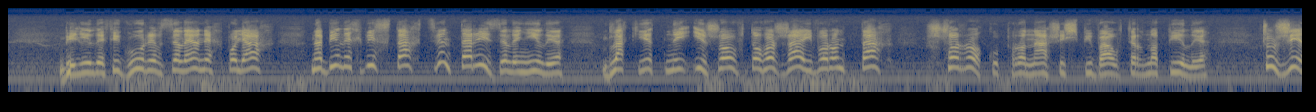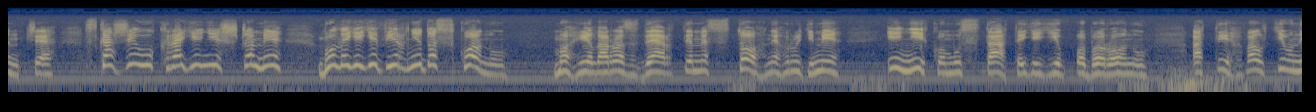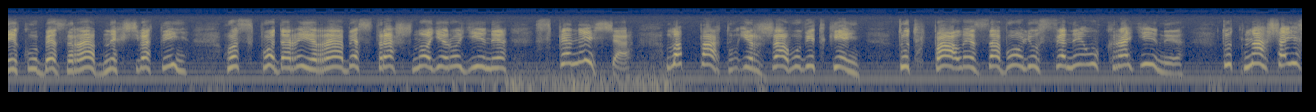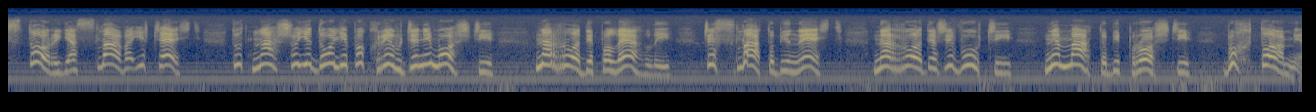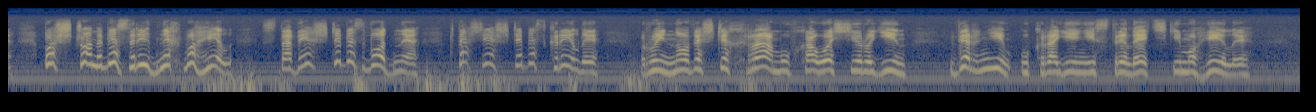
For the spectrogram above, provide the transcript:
Біліли фігури в зелених полях, на білих вістах цвинтарі зеленіли, блакитний і жовтого жай воронтах щороку про наші співав Тернопіли. Чужинче, скажи Україні, що ми були її вірні до скону. Могила роздертими стогне грудьми, і нікому стати її в оборону. А ти, гвалтівнику безрадних святинь, господари й раби страшної руїни, спинися, лопату і ржаву відкинь. Тут впали за волю сини України. Тут наша історія, слава і честь, тут нашої долі покривджені мощі. Народи полеглий, числа тобі несть, народи живучий, нема тобі прощі. Бо хто ми? Бо що ми без рідних могил? Ставище безводне, пташище безкрили, руйновище храму в хаосі руїн. Вернім Україні стрілецькі могили.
